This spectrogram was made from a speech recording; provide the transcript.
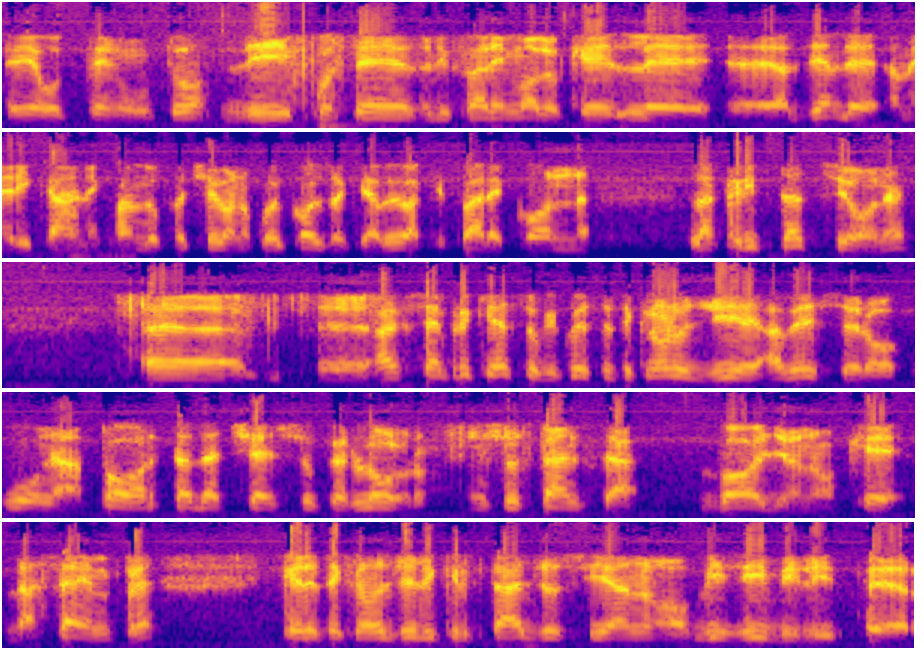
e ottenuto di, poter, di fare in modo che le eh, aziende americane, quando facevano qualcosa che aveva a che fare con la criptazione, eh, ha sempre chiesto che queste tecnologie avessero una porta d'accesso per loro. In sostanza vogliono che da sempre che le tecnologie di criptaggio siano visibili per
